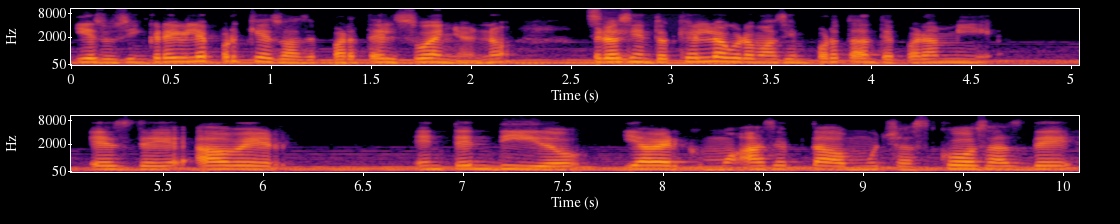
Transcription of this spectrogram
y eso es increíble porque eso hace parte del sueño, ¿no? Pero siento que el logro más importante para mí es de haber entendido y haber como aceptado muchas cosas de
